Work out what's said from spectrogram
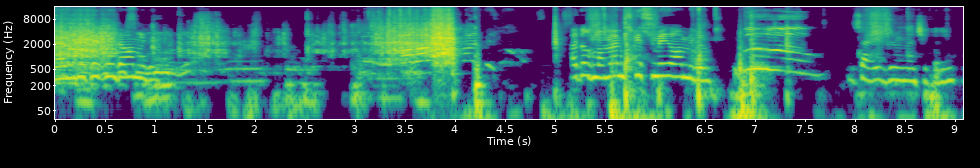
Ben bir çekmeye devam ediyorum. Hadi o zaman ben bisiklet sürmeye devam ediyorum. Bir saniye üzerinden çekeyim.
